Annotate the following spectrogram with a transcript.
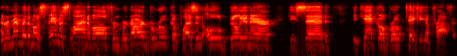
And remember the most famous line of all from Bernard Baruch, a pleasant old billionaire. He said, You can't go broke taking a profit.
